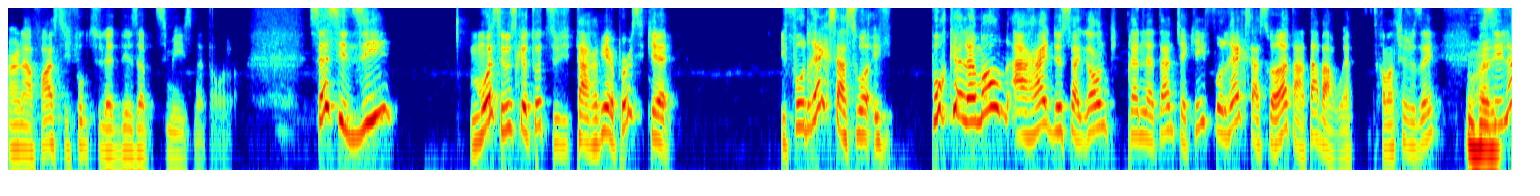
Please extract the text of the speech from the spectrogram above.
un affaire s'il faut que tu le désoptimises, mettons. Là. Ceci dit, moi, c'est où ce que toi, tu reviens un peu, c'est que il faudrait que ça soit. Pour que le monde arrête deux secondes et prenne le temps de checker, il faudrait que ça soit hot en tabarouette. Tu comprends ce que je veux dire? C'est là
